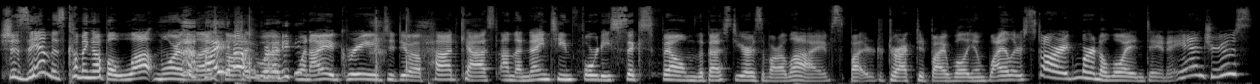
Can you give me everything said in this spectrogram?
Shazam is coming up a lot more than I, I thought know, it would right? when I agreed to do a podcast on the 1946 film The Best Years of Our Lives, by, directed by William Wyler, starring Myrna Loy and Dana Andrews.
